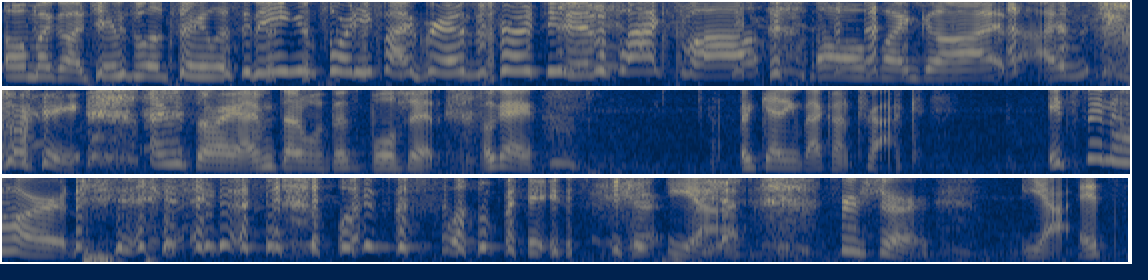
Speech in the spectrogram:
Oh my god, James Wilks, are you listening? 45 grams of protein in a flax ball. Oh my god. I'm sorry. I'm sorry. I'm done with this bullshit. Okay. Uh, Getting back on track. It's been hard with the slow pace here. Yeah. For sure. Yeah. It's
